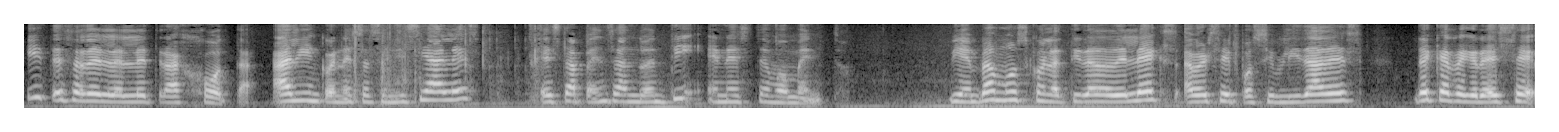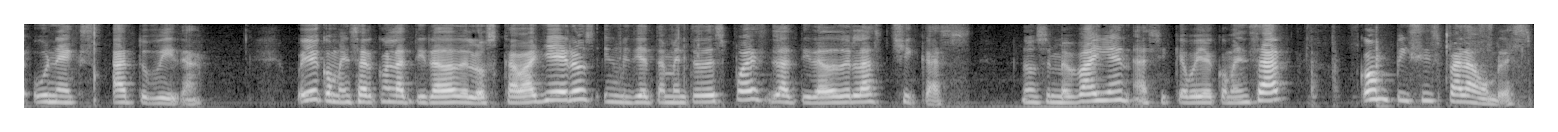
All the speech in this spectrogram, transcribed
y te sale la letra J. Alguien con esas iniciales está pensando en ti en este momento. Bien, vamos con la tirada del ex a ver si hay posibilidades de que regrese un ex a tu vida. Voy a comenzar con la tirada de los caballeros, inmediatamente después la tirada de las chicas. No se me vayan, así que voy a comenzar con Pisces para hombres.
